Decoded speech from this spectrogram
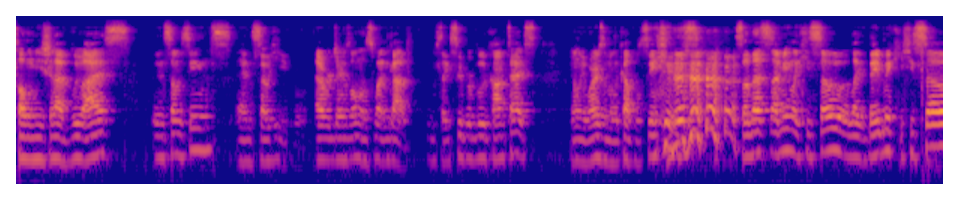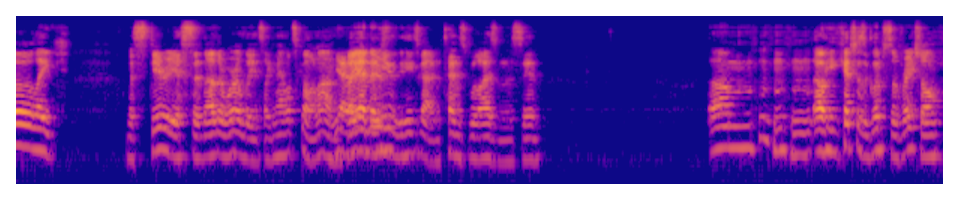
told him he should have blue eyes in some scenes, and so he Edward James Olmos went and got like super blue contacts. He only wears them in a couple scenes. So that's I mean like he's so like they make he's so like mysterious and otherworldly. It's like man, what's going on? Yeah, but yeah, no, he he's got intense blue eyes in this scene. Um. oh, he catches a glimpse of Rachel,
